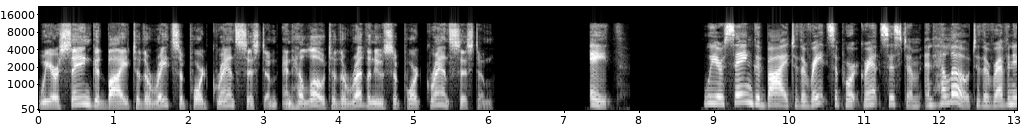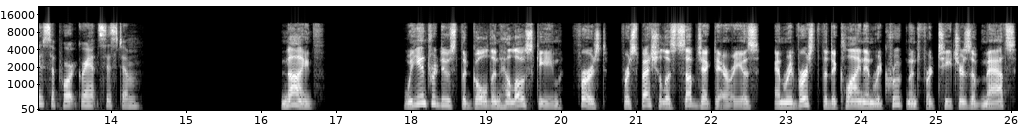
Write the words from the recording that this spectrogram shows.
We are saying goodbye to the rate support grant system and hello to the revenue support grant system. Eighth. We are saying goodbye to the rate support grant system and hello to the revenue support grant system. Ninth. We introduced the Golden Hello scheme, first, for specialist subject areas, and reversed the decline in recruitment for teachers of maths,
